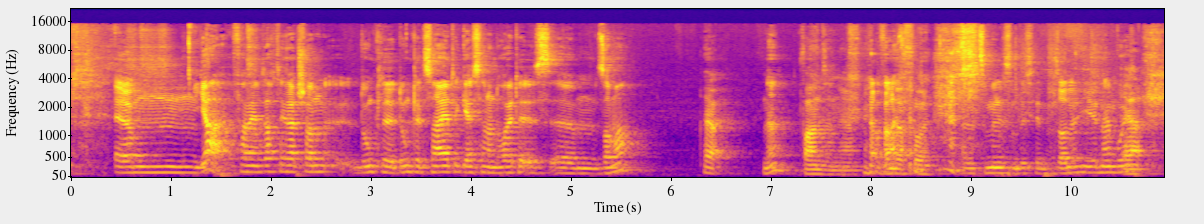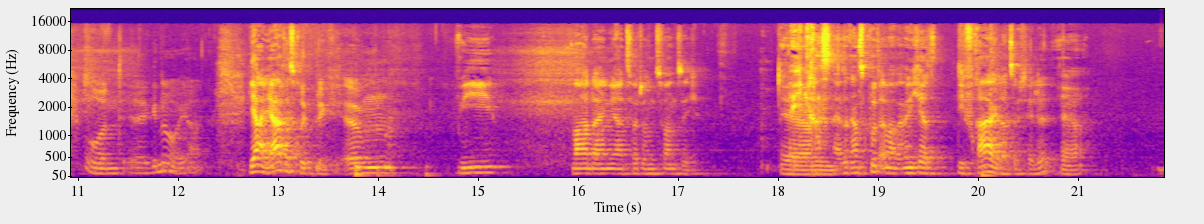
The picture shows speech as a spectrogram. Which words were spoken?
Ähm, ja, Fabian sagte gerade schon, dunkle, dunkle Zeit. Gestern und heute ist ähm, Sommer. Ja. Ne? Wahnsinn, ja. ja Wundervoll. Also zumindest ein bisschen Sonne hier in Hamburg. Ja. Und äh, genau, ja. Ja, Jahresrückblick. Ähm, wie war dein Jahr 2020? Ähm, Echt krass. Also ganz kurz einmal, wenn ich jetzt die Frage dazu stelle. Ja. ja.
